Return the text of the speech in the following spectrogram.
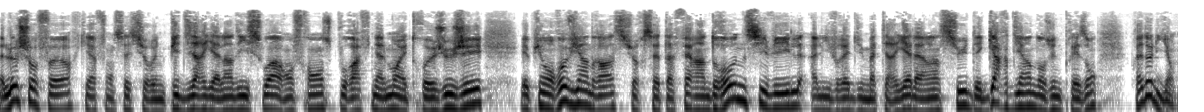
Le chauffeur qui a foncé sur une pizzeria lundi soir en France pourra finalement être jugé. Et puis on reviendra sur cette affaire. Un drone civil a livré du matériel à l'insu des gardiens dans une prison près de Lyon.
